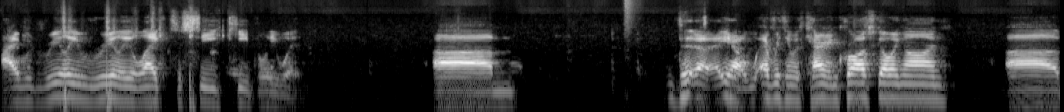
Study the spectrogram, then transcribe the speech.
I would really, really like to see Keith Lee win. Um, the, uh, you know everything with Karrion Cross going on. Uh,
